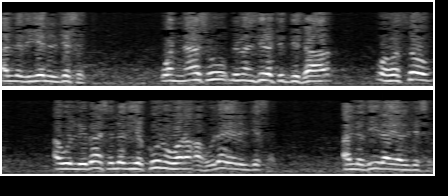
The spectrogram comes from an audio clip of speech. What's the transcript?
الذي يلي الجسد. والناس بمنزلة الدثار وهو الثوب أو اللباس الذي يكون وراءه لا يلي الجسد. الذي لا يلي الجسد.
